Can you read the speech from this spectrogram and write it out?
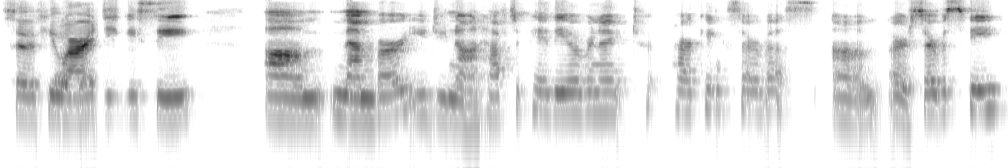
So if you okay. are a DVC um, member, you do not have to pay the overnight t- parking service um, or service fee.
